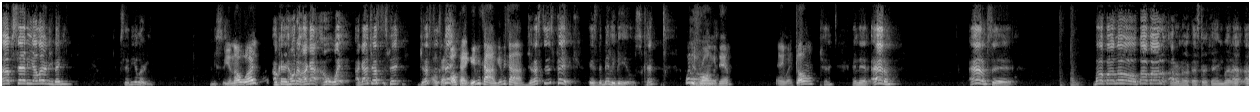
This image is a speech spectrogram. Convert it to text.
Upsetty alerty, baby. Upsetty alerty. Let me see. You know what? Okay, hold up. I got. Oh wait, I got Justice pick. Justin's Okay, pick. okay. Give me time. Give me time. Justice pick is the Billy Bills. Okay. What is wrong Um, with him? Anyway, go on. Okay. And then Adam, Adam said, Buffalo, Buffalo. I don't know if that's their thing, but I, I,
